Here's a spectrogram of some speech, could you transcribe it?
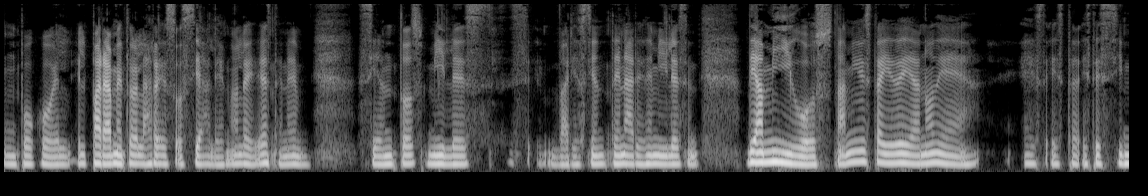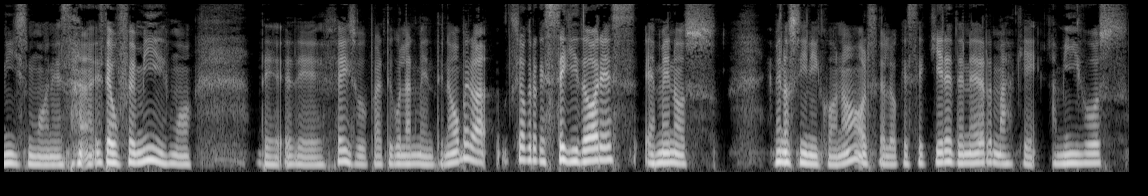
un poco el, el parámetro de las redes sociales, ¿no? La idea es tener cientos, miles, varios centenares de miles de amigos. También esta idea, ¿no? De este, este cinismo, este eufemismo de, de, Facebook particularmente, ¿no? Pero yo creo que seguidores es menos, menos cínico, ¿no? O sea, lo que se quiere tener más que amigos,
